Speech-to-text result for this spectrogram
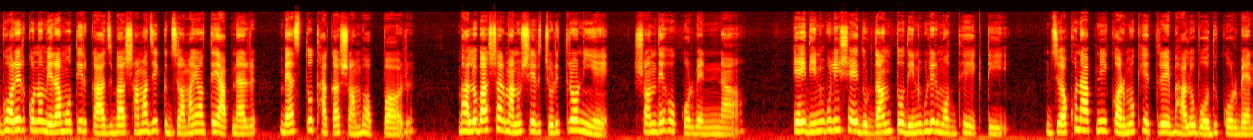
ঘরের কোনো মেরামতির কাজ বা সামাজিক জমায়তে আপনার ব্যস্ত থাকা সম্ভবপর। ভালোবাসার মানুষের চরিত্র নিয়ে সন্দেহ করবেন না। এই দিনগুলি সেই দুর্দান্ত দিনগুলির মধ্যে একটি। যখন আপনি কর্মক্ষেত্রে ভালো বোধ করবেন।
